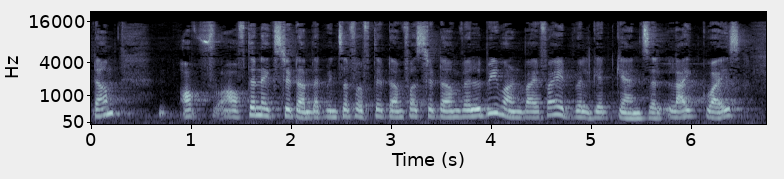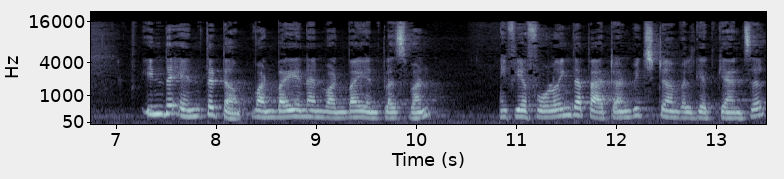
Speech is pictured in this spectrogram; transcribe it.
term of, of the next term that means the fifth term first term will be 1 by 5 it will get cancelled likewise in the nth term 1 by n and 1 by n plus 1 if you are following the pattern which term will get cancelled?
